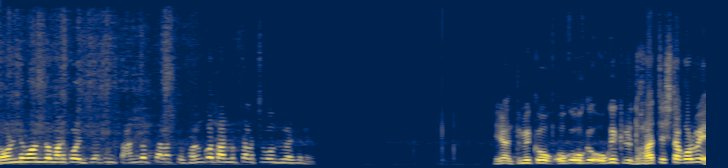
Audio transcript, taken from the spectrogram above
লন্ডে ভন্ড মানে করেছে একদম তাণ্ডব চালাচ্ছে ভয়ঙ্কর তাণ্ডব চালাচ্ছে বন্ধুরা এখানে। তুমি ওকে ওকে একটু ধরার চেষ্টা করবে?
